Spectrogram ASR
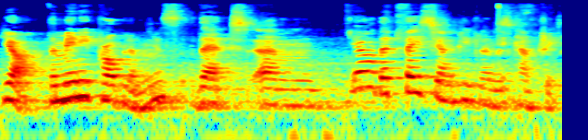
yeah, the many problems that. Um, yeah, that face young people in this country.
